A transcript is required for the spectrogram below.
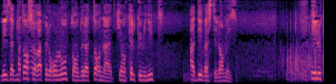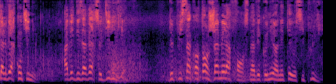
les habitants se rappelleront longtemps de la tornade qui, en quelques minutes, a dévasté leur maison. Et le calvaire continue, avec des averses diluviennes. Depuis 50 ans, jamais la France n'avait connu un été aussi pluvieux.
